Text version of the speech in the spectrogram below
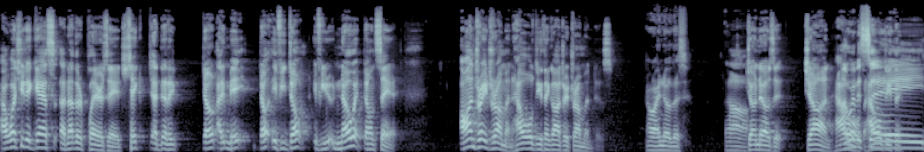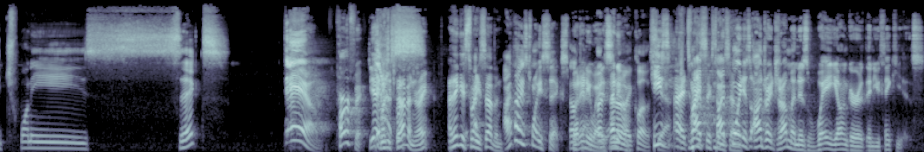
I want you to guess another player's age. Take uh, uh, don't I may don't if you don't if you know it, don't say it. Andre Drummond. How old do you think Andre Drummond is? Oh, I know this. Oh. Joe knows it. John, how I'm old? going to how old do you think? say 26. Damn, perfect. Yeah, he's 27, right? I think he's 27. I thought he's 26, but anyways, but anyway, close. He's yeah. All right, my, 26, my 27. point is Andre Drummond is way younger than you think he is.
